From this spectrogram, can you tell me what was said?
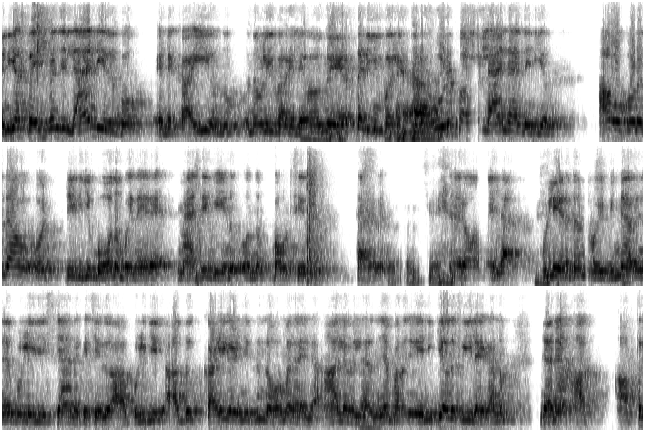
എനിക്ക് ആ സ്ട്രേറ്റ് ബെഞ്ച് ലാൻഡ് ചെയ്തപ്പോ എന്റെ കൈ ഒന്ന് നമ്മൾ ഈ പറയില്ലേ ഒന്ന് എർത്തടിക്കും പോലെ ഫുൾ പവർ ലാൻഡ് ആയിരുന്നു എനിക്ക്. ആ ഓപ്പോണന്റ് ആ ഒറ്റ ഇടിക്കും ബോധം പോയി. നേരെ മാറ്റി വീണ് ഒന്ന് ബൗൺസ് ചെയ്ത്. താഴെ ഓർമ്മയില്ല പുള്ളി എടുത്തോണ്ട് പോയി. പിന്നെ അറിഞ്ഞ പുള്ളി സ്കാൻ ഒക്കെ ചെയ്തു. ആ പുള്ളിക്ക് അത് കളി കഴിഞ്ഞിട്ട് നോർമൽ ആയില്ല. ആ ലെവലിലായിരുന്നു ഞാൻ പറഞ്ഞു എനിക്കും അത് ഫീൽ ആയി. കാരണം ഞാൻ അത്ര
